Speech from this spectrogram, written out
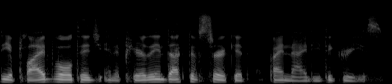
the applied voltage in a purely inductive circuit by 90 degrees.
